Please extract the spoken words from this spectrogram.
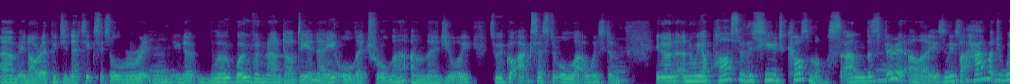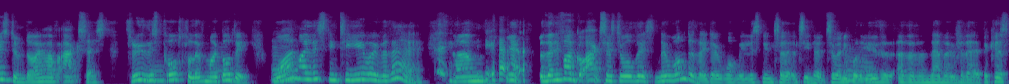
Um, in our epigenetics, it's all written, you know, wo- woven around our DNA, all their trauma and their joy. So we've got access to all that wisdom, you know, and, and we are part of this huge cosmos and the spirit eyes. And it's like, how much wisdom do I have access through this mm. portal of my body. Why mm. am I listening to you over there? Um, yeah. yeah. But then if I've got access to all this, no wonder they don't want me listening to, to you know to anybody mm. other, other than them over there because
